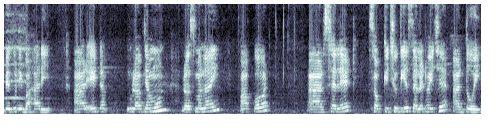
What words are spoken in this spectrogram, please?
বেগুনি বাহারি। আর এইটা গোলাপ জামুন, রসমালাই, পাঁপড় আর স্যালেড সব কিছু দিয়ে স্যালেড হয়েছে আর দই।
